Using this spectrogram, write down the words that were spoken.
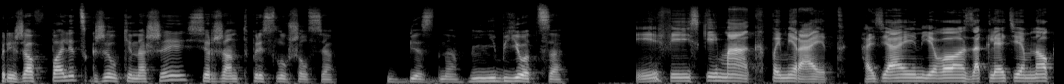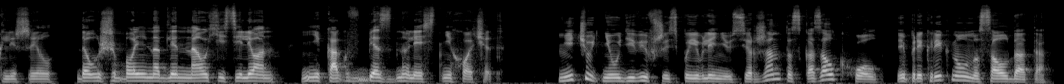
Прижав палец к жилке на шее, сержант прислушался. Бездна, не бьется. Эфийский маг помирает. Хозяин его заклятием ног лишил. Да уж больно длинноухий силен, никак в бездну лезть не хочет. Ничуть не удивившись появлению сержанта, сказал Кхол и прикрикнул на солдата.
